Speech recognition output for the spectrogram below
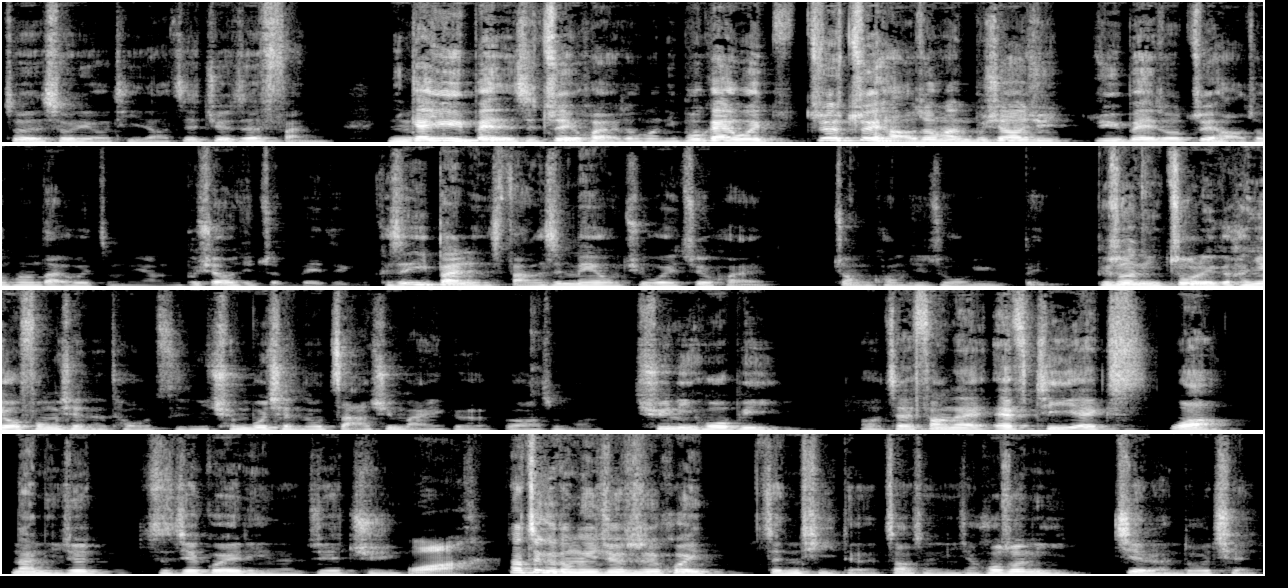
作者书里有提到，这觉得这反。你应该预备的是最坏的状况，你不该为最最好的状况，你不需要去预备说最好的状况到底会怎么样，你不需要去准备这个。可是，一般人反而是没有去为最坏的状况去做预备。比如说，你做了一个很有风险的投资，你全部钱都砸去买一个不知道什么虚拟货币哦，再放在 FTX，哇，那你就直接归零了，直接 G。哇，那这个东西就是会整体的造成影响，或者说你借了很多钱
